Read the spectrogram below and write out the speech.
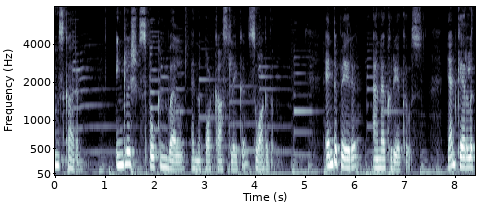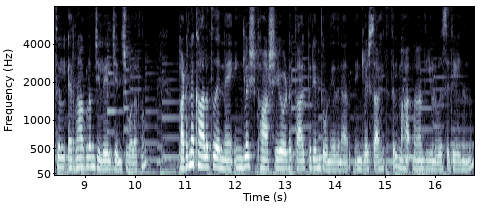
നമസ്കാരം. ഇംഗ്ലീഷ് സ്പോക്കൺ വെൽ എന്ന പോഡ്കാസ്റ്റിലേക്ക് സ്വാഗതം. എന്റെ പേര് അന കുര്യാക്കോസ്. ഞാൻ കേരളത്തിൽ എറണാകുളം ജില്ലയിൽ ജനിച്ചു വളർന്നു. പഠനകാലത്ത് തന്നെ ഇംഗ്ലീഷ് ഭാഷയോട് താല്പര്യം തോന്നിയതിനാൽ ഇംഗ്ലീഷ് സാഹിത്യത്തിൽ മഹാത്മാഗാന്ധി യൂണിവേഴ്സിറ്റിയിൽ നിന്നും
